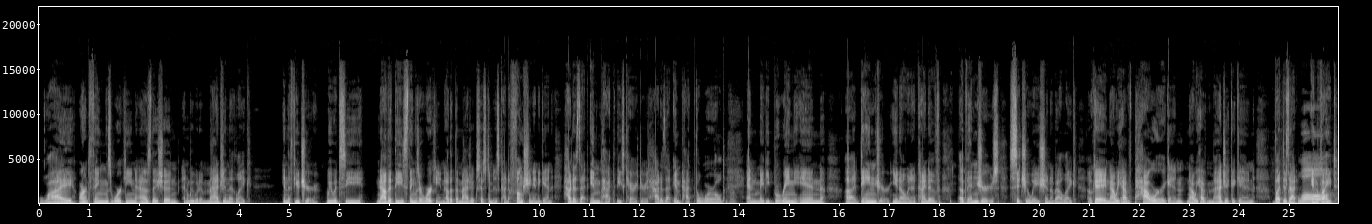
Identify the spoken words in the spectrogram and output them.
why aren't things working as they should? And we would imagine that like in the future we would see now that these things are working now that the magic system is kind of functioning again how does that impact these characters? How does that impact the world? Mm-hmm. And maybe bring in uh, danger, you know, in a kind of Avengers situation about like, okay, now we have power again, now we have magic again, but does that Well, invite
